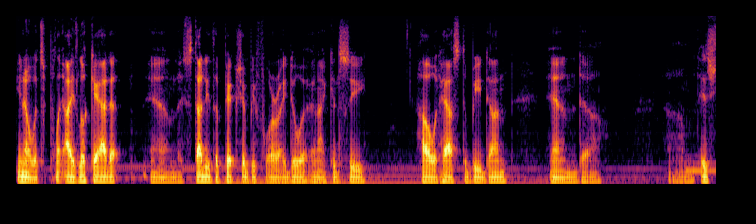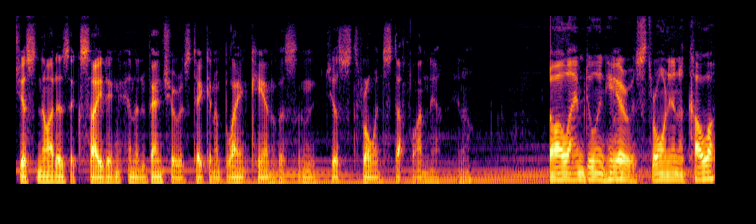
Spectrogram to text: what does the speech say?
you know, it's I look at it and I study the picture before I do it, and I can see how it has to be done, and uh, um, it's just not as exciting an adventure as taking a blank canvas and just throwing stuff on there, you know. All I'm doing here is throwing in a color,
